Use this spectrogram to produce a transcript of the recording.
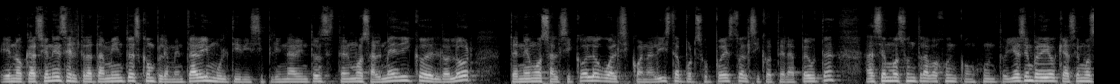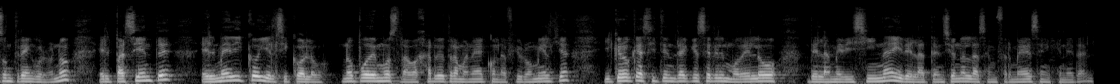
En ocasiones el tratamiento es complementario y multidisciplinario. Entonces tenemos al médico del dolor, tenemos al psicólogo, al psicoanalista, por supuesto, al psicoterapeuta. Hacemos un trabajo en conjunto. Yo siempre digo que hacemos un triángulo, ¿no? El paciente, el médico y el psicólogo. No podemos trabajar de otra manera con la fibromialgia y creo que así tendría que ser el modelo de la medicina y de la atención a las enfermedades en general.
